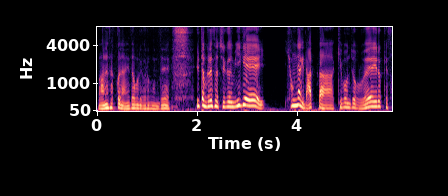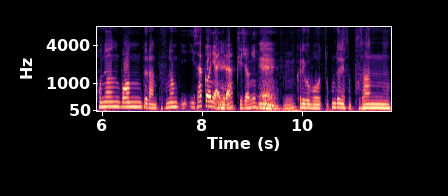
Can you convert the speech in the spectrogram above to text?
많은 사건이 아니다 보니까 그런 건데 일단 그래서 지금 이게 형량이 낮다. 기본적으로 왜 이렇게 소년범들한테 소년 이, 이 사건이 아니라 예. 규정이. 예. 네. 음. 그리고 뭐 조금 전에 있었 부산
